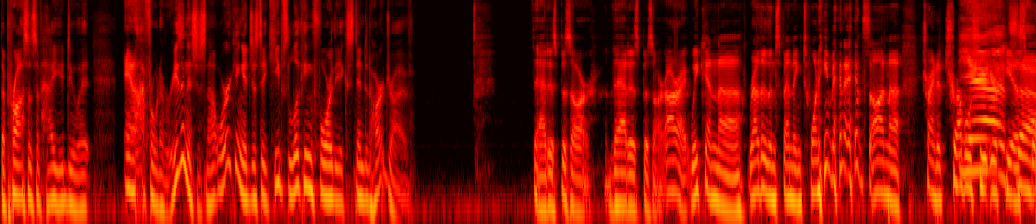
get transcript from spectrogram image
the process of how you do it. And I, for whatever reason, it's just not working. It just it keeps looking for the extended hard drive. That is bizarre. That is bizarre. All right, we can uh, rather than spending 20 minutes on uh, trying to troubleshoot Yeah, your uh, PS4,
